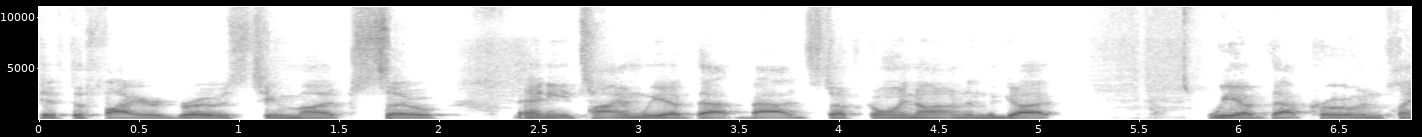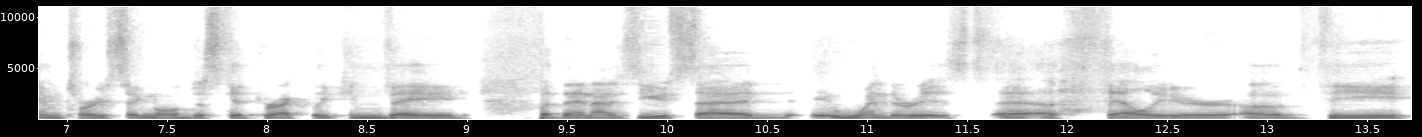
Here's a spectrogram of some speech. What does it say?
if the fire grows too much. So anytime we have that bad stuff going on in the gut we have that pro-inflammatory signal just get directly conveyed. But then as you said when there is a, failure of the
